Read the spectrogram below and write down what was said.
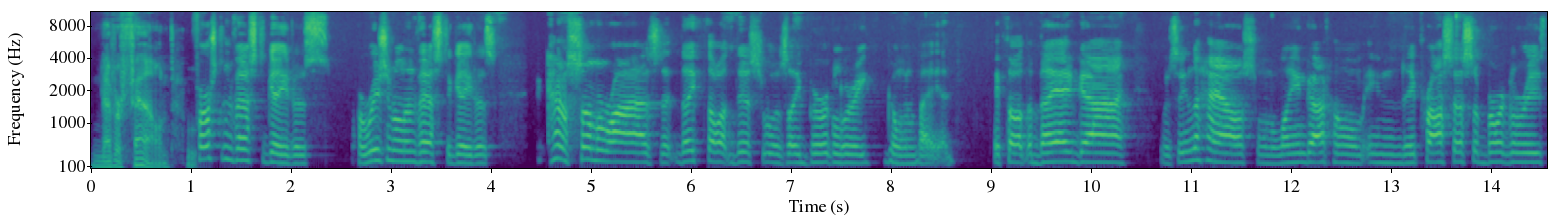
never found. First investigators, original investigators, kind of summarized that they thought this was a burglary going bad. They thought the bad guy was in the house when Elaine got home in the process of burglaries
